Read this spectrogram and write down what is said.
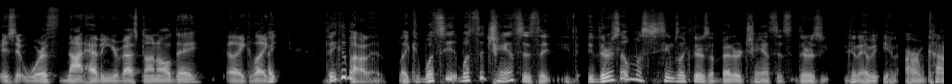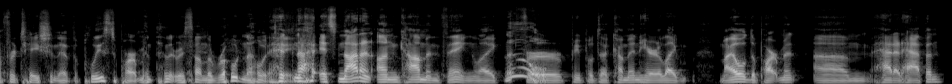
Is it worth not having your vest on all day? Like, like I- Think about it. Like, what's the what's the chances that there's almost seems like there's a better chance that there's going to have an armed confrontation at the police department than there is on the road nowadays. it's not it's not an uncommon thing like No. for people to come in here like my old department um had it happen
